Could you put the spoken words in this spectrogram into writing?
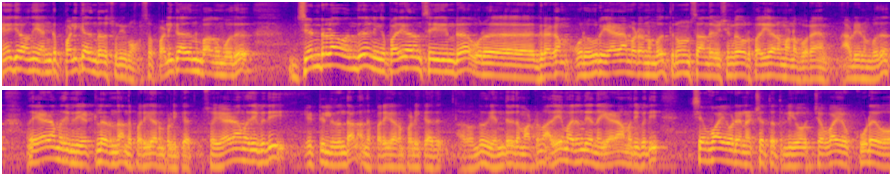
மேஜராக வந்து எங்கே பலிக்காதுன்றதை சொல்லிடுவோம். ஸோ பழிக்காதுன்னு பார்க்கும்போது ஜென்ரலாக வந்து நீங்கள் பரிகாரம் செய்கின்ற ஒரு கிரகம் ஒரு ஒரு ஏழாம் இடம்னும் போது திருமணம் சார்ந்த விஷயங்கள ஒரு பரிகாரம் பண்ண போகிறேன் அப்படின்னும் போது அந்த ஏழாம் அதிபதி எட்டில் இருந்தால் அந்த பரிகாரம் பலிக்காது ஸோ ஏழாம் அதிபதி எட்டில் இருந்தால் அந்த பரிகாரம் பலிக்காது அது வந்து எந்த வித மாற்றமும் அதே மாதிரி வந்து அந்த ஏழாம் அதிபதி செவ்வாயோட நட்சத்திரத்துலேயோ செவ்வாயோ கூடவோ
